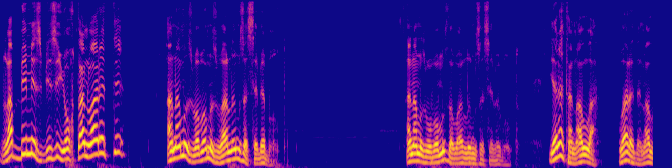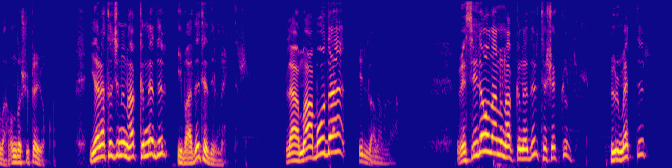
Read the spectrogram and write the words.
Rabbimiz bizi yoktan var etti. Anamız babamız varlığımıza sebep oldu. Anamız babamız da varlığımıza sebep oldu. Yaratan Allah, var eden Allah, onda şüphe yok. Yaratıcının hakkı nedir? İbadet edilmektir. La ma'bude illallah. Vesile olanın hakkı nedir? Teşekkürdür. Hürmettir,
